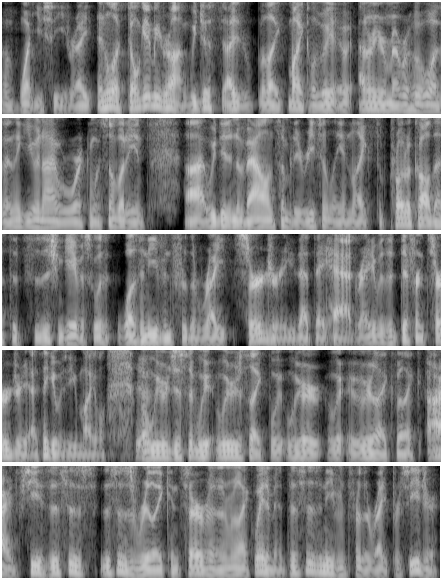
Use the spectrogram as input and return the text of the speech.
of what you see, right? And look, don't get me wrong. We just, I like Michael. We, I don't even remember who it was. I think you and I were working with somebody, and uh, we did an eval on somebody recently, and like the protocol that the physician gave us was wasn't even for the right surgery that they had, right? It was a different surgery. I think it was you, Michael. Yeah. But we were just, we, we were just like, we, we were, we were like, we're like, all right, geez, this is this is really conservative, and we're like, wait a minute, this isn't even for the right procedure.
